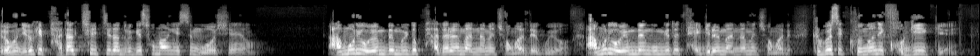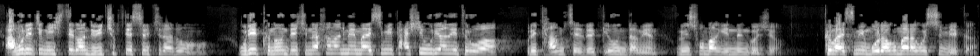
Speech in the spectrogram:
여러분 이렇게 바닥 칠지라도 이렇게 소망이 있으면 무엇이에요? 아무리 오염된 물도 바다를 만나면 정화되고요. 아무리 오염된 공기도 대기를 만나면 정화돼. 그것의 근원이 거기에 있게. 아무리 지금 이 시대 가운데 위축됐을지라도 우리의 근원 대신에 하나님의 말씀이 다시 우리 안에 들어와 우리 다음 세대를 깨운다면 우리는 소망이 있는 거죠. 그 말씀이 뭐라고 말하고 있습니까?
